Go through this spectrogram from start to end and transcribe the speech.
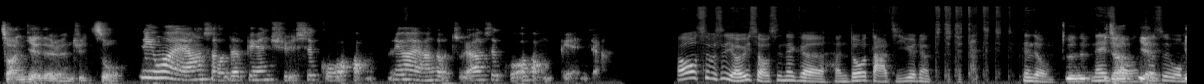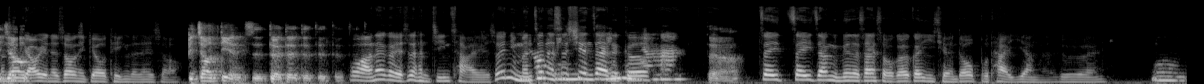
专业的人去做。另外两首的编曲是国红，另外两首主要是国红编这样。哦，是不是有一首是那个很多打击乐那种突突突突突那种就是那首，就是我们在表演的时候你给我听的那首。比较电子，对对对对对对哇，那个也是很精彩耶！所以你们真的是现在的歌，吗？对啊，这一这一张里面的三首歌跟以前都不太一样了，对不对？嗯，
